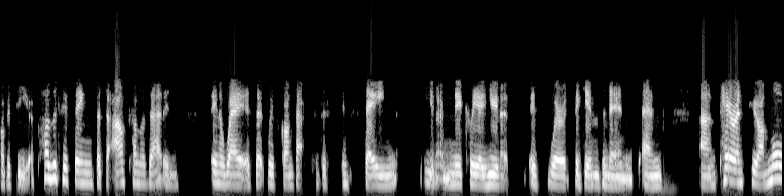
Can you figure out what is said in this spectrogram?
obviously a positive thing. But the outcome of that, in in a way, is that we've gone back to this insane, you know, nuclear unit is where it begins and ends. And um, parents who are more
